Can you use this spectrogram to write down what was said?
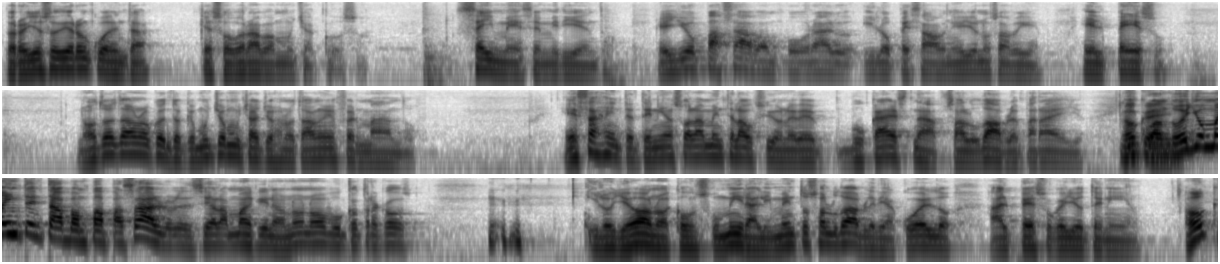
Pero ellos se dieron cuenta que sobraban muchas cosas. Seis meses midiendo. Ellos pasaban por algo y lo pesaban y ellos no sabían el peso. Nosotros nos damos cuenta que muchos muchachos nos estaban enfermando. Esa gente tenía solamente las opciones de buscar Snap saludable para ellos. Y cuando ellos más intentaban para pasarlo, le decía a la máquina, no, no, busca otra cosa y lo llevaban a consumir alimentos saludables de acuerdo al peso que ellos tenían. Ok.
